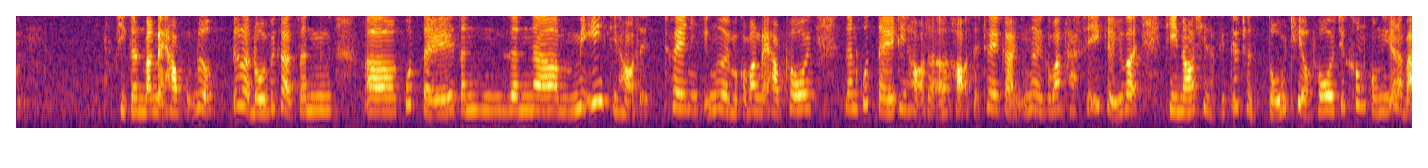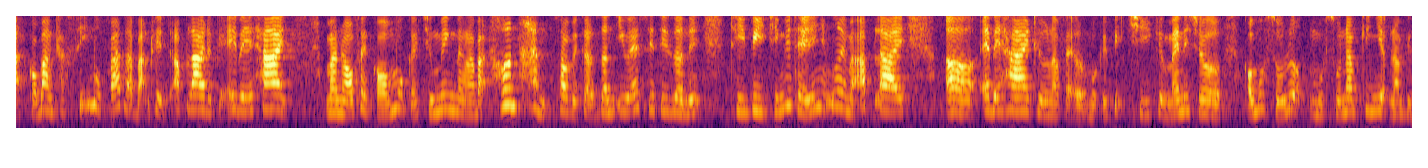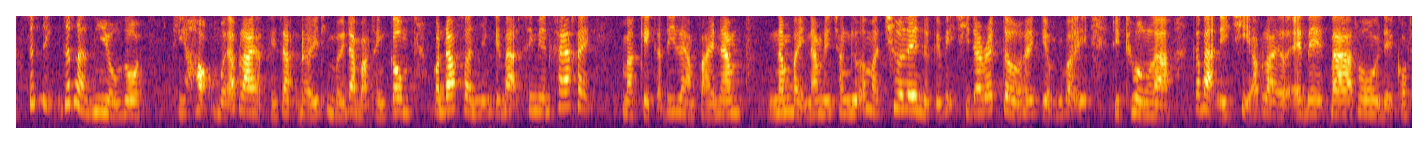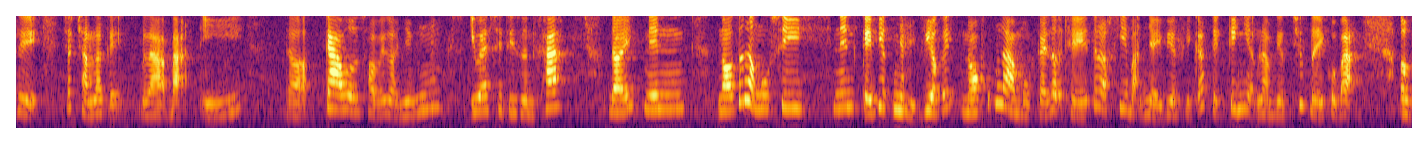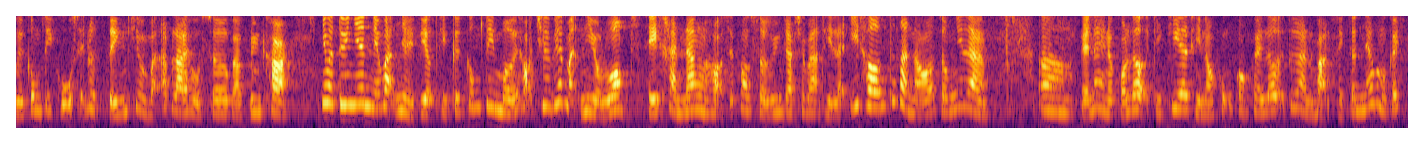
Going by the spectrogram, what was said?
chỉ cần bằng đại học cũng được. Tức là đối với cả dân uh, quốc tế dân dân uh, mỹ thì họ sẽ thuê những cái người mà có bằng đại học thôi. Dân quốc tế thì họ uh, họ sẽ thuê cả những người có bằng thạc sĩ kiểu như vậy. Thì nó chỉ là cái tiêu chuẩn tối thiểu thôi chứ không có nghĩa là bạn có bằng thạc sĩ một phát là bạn thể apply được cái EB2 mà nó phải có một cái chứng minh rằng là bạn hơn hẳn so với cả dân US citizen ấy. Thì vì chính vì thế những người mà apply uh, EB2 thường là phải ở một cái vị trí kiểu manager có một số lượng một số năm kinh nghiệm làm việc rất định rất là nhiều rồi thì họ mới apply ở cái dạng đấy thì mới đảm bảo thành công. Còn đa phần những cái bạn sinh viên khác ấy, mà kể cả đi làm vài năm năm, bảy năm đi chăng nữa mà chưa lên được cái vị trí director hay kiểu như vậy thì thường là các bạn ý chỉ apply ở EB3 thôi để có thể chắc chắn là cái, là bạn ý uh, cao hơn so với cả những US citizen khác. Đấy nên nó rất là ngu si. Nên cái việc nhảy việc ấy nó cũng là một cái lợi thế. Tức là khi bạn nhảy việc thì các cái kinh nghiệm làm việc trước đấy của bạn ở cái công ty cũ sẽ được tính khi mà bạn apply hồ sơ vào green card. Nhưng mà tuy nhiên nếu bạn nhảy việc thì cái công ty mới họ chưa biết bạn nhiều đúng không? Thế khả năng mà họ sẽ sponsor green card cho bạn thì lại ít hơn. Tức là nó giống như là uh, cái này nó có lợi cái kia thì nó cũng có cái lợi. Tức là bạn phải cân nhắc một cách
